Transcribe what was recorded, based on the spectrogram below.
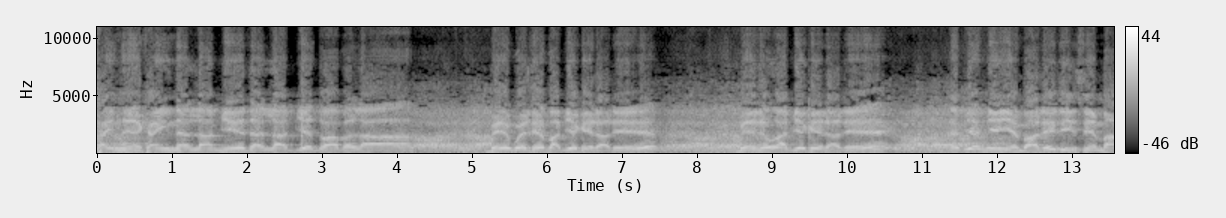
ခိုင်နေခိုင်သလားမြဲသလားပြက်သွားပလားဘယ်ကွက်ထဲမှာပြက်ခဲ့တာတဲ့ဘယ်တော့ကပြက်ခဲ့တာတဲ့အပြက်မြင်ရင်ဗာဒိဋ္ဌိစင်ပါ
